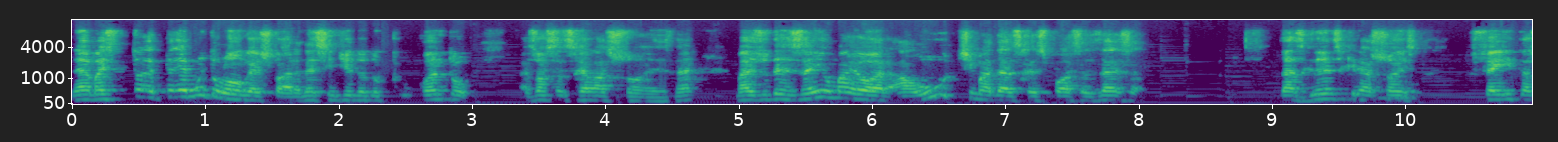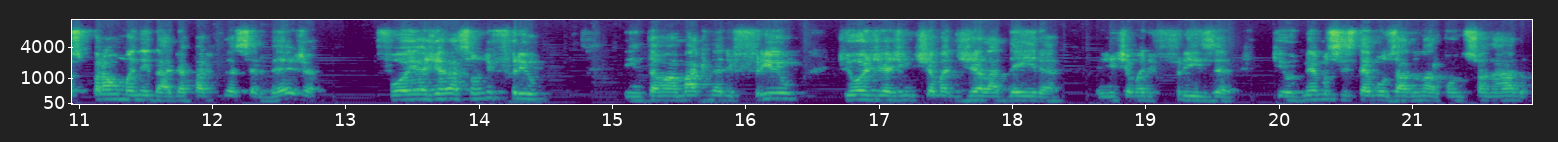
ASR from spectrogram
Né? Mas é muito longa a história, nesse sentido do quanto as nossas relações, né? Mas o desenho maior, a última das respostas dessa, das grandes criações feitas para a humanidade a partir da cerveja, foi a geração de frio. Então, a máquina de frio, que hoje a gente chama de geladeira, a gente chama de freezer, que o mesmo sistema usado no ar-condicionado,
